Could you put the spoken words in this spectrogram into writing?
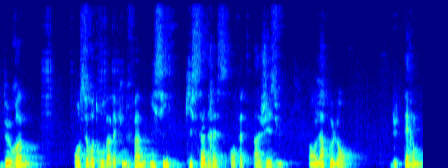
de Rome, on se retrouve avec une femme ici qui s'adresse en fait à Jésus en l'appelant du terme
